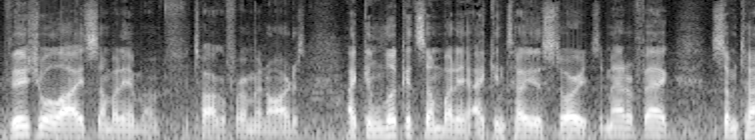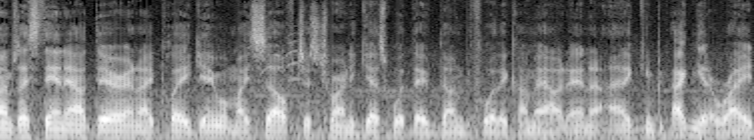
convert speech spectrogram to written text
visualize somebody. I'm a photographer, I'm an artist. I can look at somebody, I can tell you the story. As a matter of fact, sometimes I stand out there and I play a game with myself just trying to guess what they've done before they come out. And I can, I can get it right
